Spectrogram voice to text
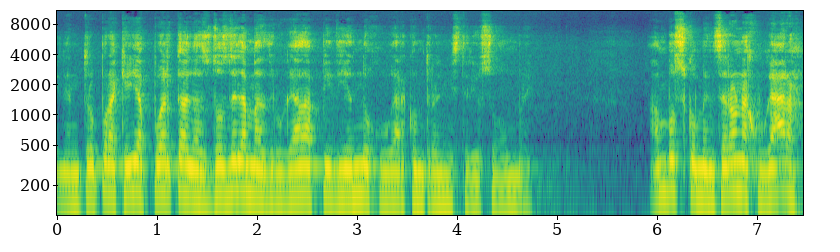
quien entró por aquella puerta a las dos de la madrugada pidiendo jugar contra el misterioso hombre. Ambos comenzaron a jugar.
